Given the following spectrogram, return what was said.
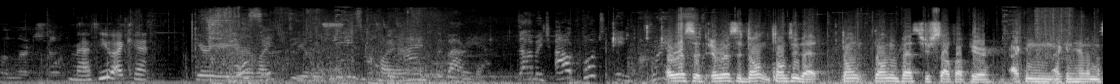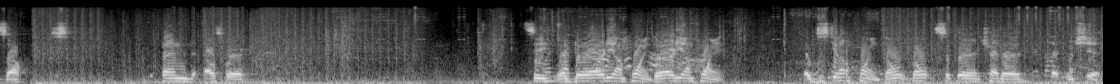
New defense point. Objective B. Matthew, I can't hear you. You're like really Please quiet. behind the barrier. Damage output increased. Orisa, Orisa, don't don't do that. Don't don't invest yourself up here. I can I can handle myself. Just defend elsewhere. See, like they're already on point. They're already on point. Like just get on point. Don't don't sit there and try to protect my shit.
